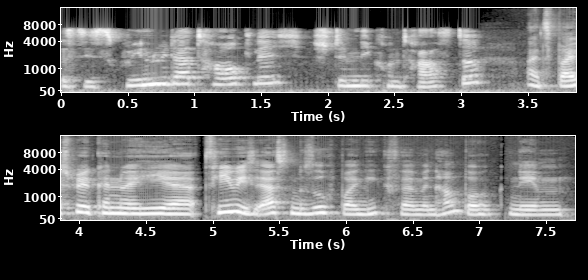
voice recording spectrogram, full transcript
Ist die Screenreader tauglich? Stimmen die Kontraste? Als Beispiel können wir hier Phoebes ersten Besuch bei Geekfilm in Hamburg nehmen.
